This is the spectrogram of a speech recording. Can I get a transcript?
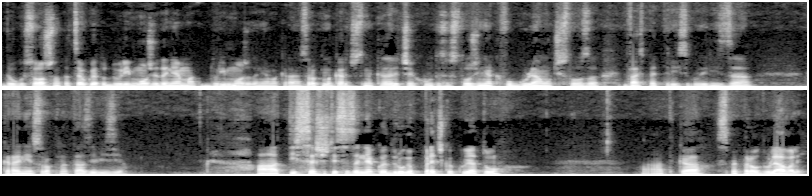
дългосрочната цел, която дори може да няма, дори може да няма крайен срок, макар че сме казали, че е хубаво да се сложи някакво голямо число за 25-30 години за крайния срок на тази визия. А, ти сещаш ли се за някоя друга пречка, която а, така сме преодолявали?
